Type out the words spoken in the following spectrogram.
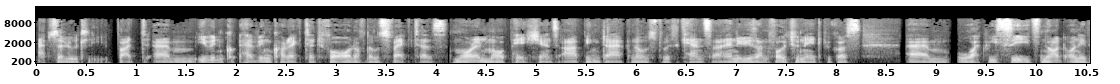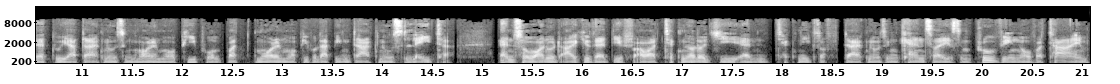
Absolutely. But um, even co- having corrected for all of those factors, more and more patients are being diagnosed with cancer. And it is unfortunate because um, what we see, it's not only that we are diagnosing more and more people, but more and more people are being diagnosed later. And so one would argue that if our technology and techniques of diagnosing cancer is improving over time,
